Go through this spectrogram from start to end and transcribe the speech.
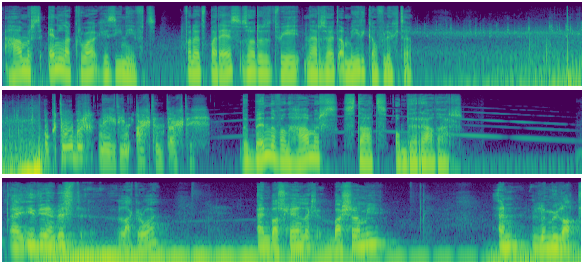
Hamers en Lacroix gezien heeft. Vanuit Parijs zouden de twee naar Zuid-Amerika vluchten. Oktober 1988. De bende van Hamers staat op de radar. Eh, iedereen wist Lacroix. En waarschijnlijk Bashrami. En Le Mulat.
